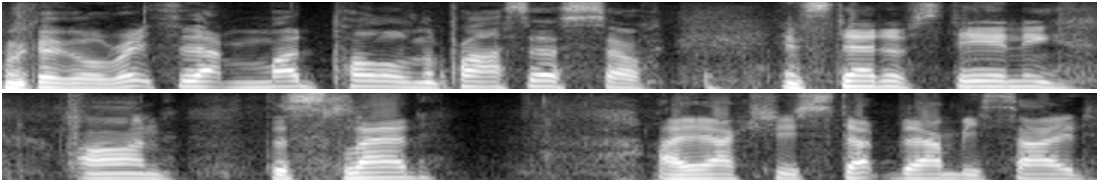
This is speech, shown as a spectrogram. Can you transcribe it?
We're gonna go right through that mud puddle in the process. So instead of standing on the sled, I actually step down beside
